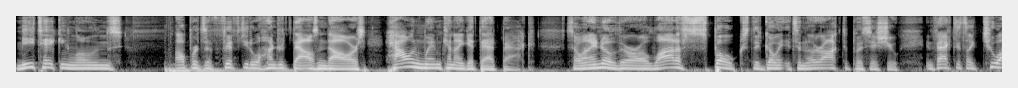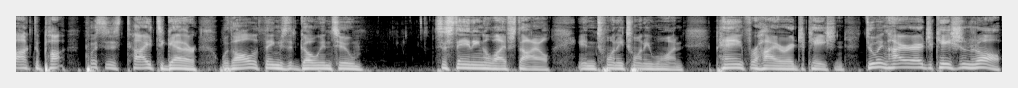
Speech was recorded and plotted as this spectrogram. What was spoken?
me taking loans upwards of fifty to hundred thousand dollars? How and when can I get that back? So, and I know there are a lot of spokes that go. It's another octopus issue. In fact, it's like two octopuses tied together with all the things that go into sustaining a lifestyle in 2021, paying for higher education, doing higher education at all,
